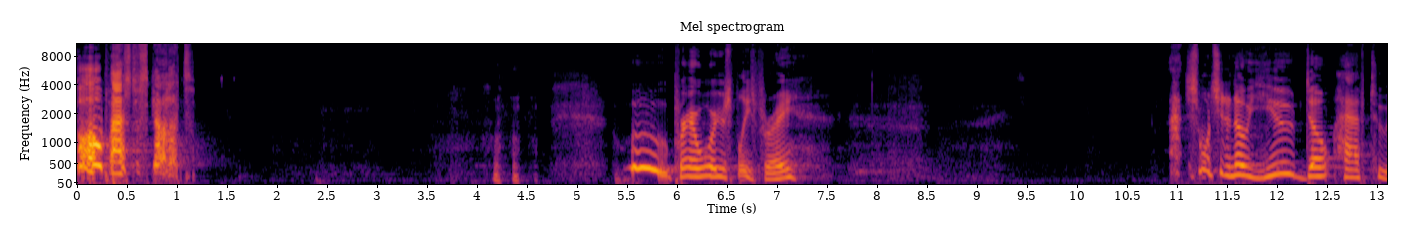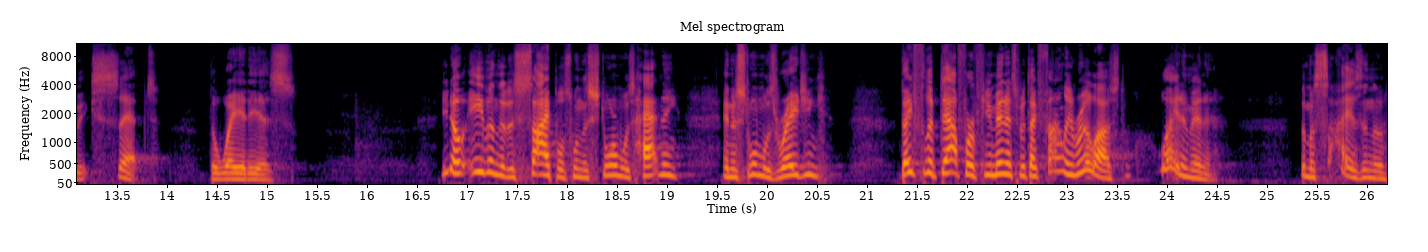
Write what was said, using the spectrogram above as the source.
Oh, Pastor Scott. Woo, prayer warriors, please pray. I just want you to know you don't have to accept the way it is. You know, even the disciples, when the storm was happening and the storm was raging, they flipped out for a few minutes, but they finally realized wait a minute, the Messiah's in the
